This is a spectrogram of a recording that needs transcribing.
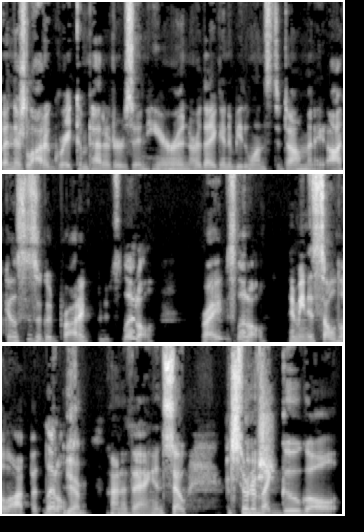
and there's a lot of great competitors in here. And are they going to be the ones to dominate? Oculus is a good product, but it's little, right? It's little. I mean, it's sold a lot, but little Yeah. kind of thing. And so, It's sort of like Google.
